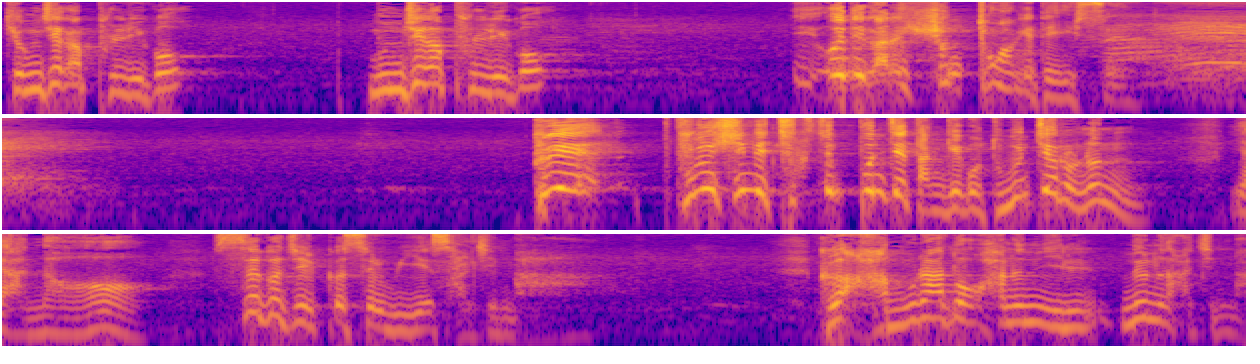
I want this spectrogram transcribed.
경제가 풀리고 문제가 풀리고 어디 가나 형통하게 돼 있어요. 그게 부르심의 첫 번째 단계고 두 번째로는 야 너 썩어질 것을 위해 살지 마. 그 아무나도 하는 일 너는 하지 마.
